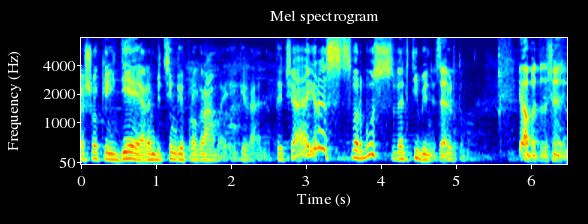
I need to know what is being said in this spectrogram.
kažkokią idėją ar ambicingai programą įgyvenę. Tai čia yra svarbus vertybinis Taip. skirtumas. Jo, bet žinai,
